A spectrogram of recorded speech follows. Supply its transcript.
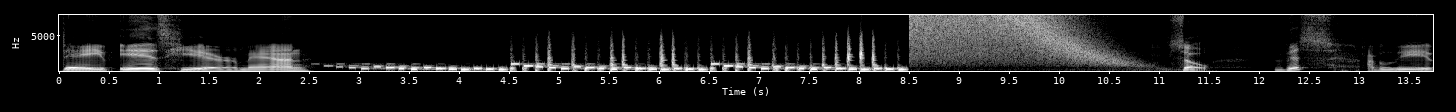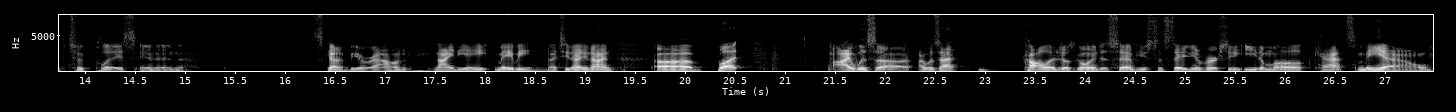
Dave is here, man. So, this, I believe, took place in. It's got to be around 98, maybe 1999. Uh, but I was uh, I was at college. I was going to Sam Houston State University. Eat 'em up, cats, meow.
